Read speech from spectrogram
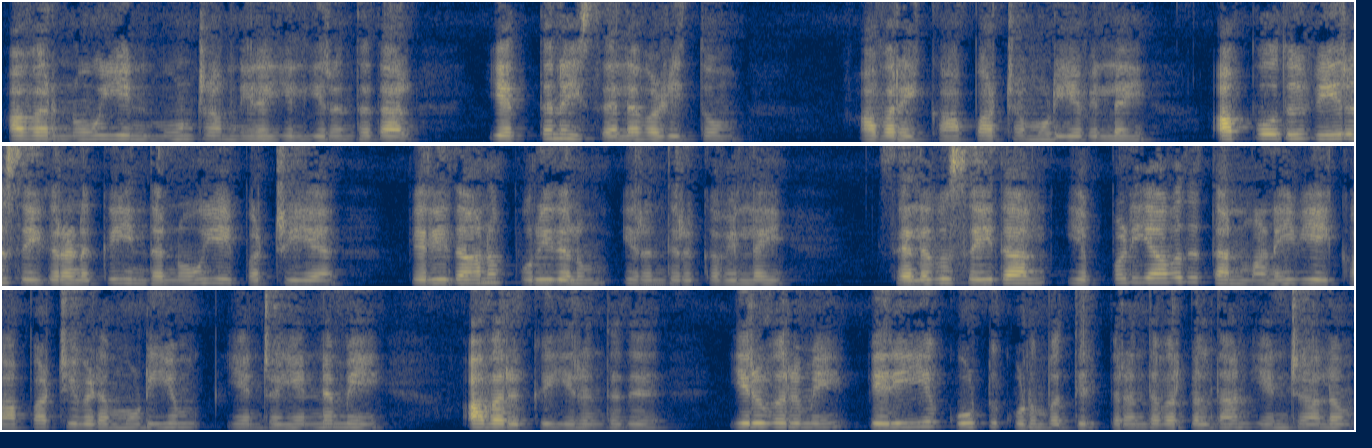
அவர் நோயின் மூன்றாம் நிலையில் இருந்ததால் எத்தனை செலவழித்தும் அவரை காப்பாற்ற முடியவில்லை. அப்போது வீரசேகரனுக்கு இந்த நோயை பற்றிய பெரிதான புரிதலும் இருந்திருக்கவில்லை. செலவு செய்தால் எப்படியாவது தன் மனைவியை காப்பாற்றிவிட முடியும் என்ற எண்ணமே அவருக்கு இருந்தது. இருவருமே பெரிய கூட்டு குடும்பத்தில் பிறந்தவர்கள்தான் என்றாலும்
